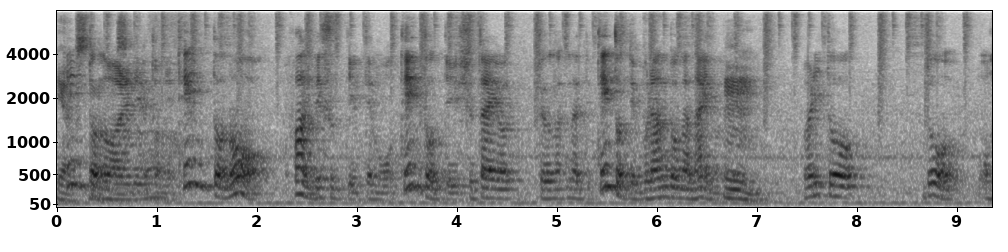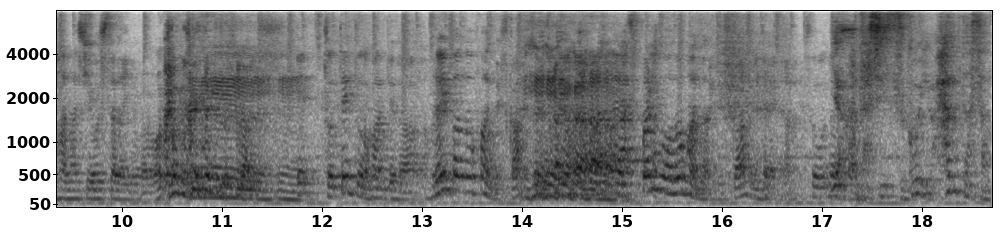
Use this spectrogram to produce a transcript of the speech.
うん。テントのあれで言うとね。テントのファンですって言ってもテントっていう主体はなんてテントっていうブランドがないので、うん。割とどうお話をしたらいいのか分からない。うか、うん。うんうんえっとテントのファンっていうのはフライパンのファンですか？スパリゴのファンなんですか？みたいなそういや私すごいよ春田さん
